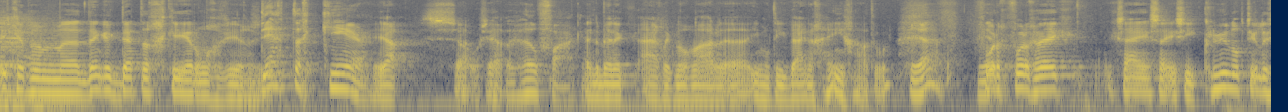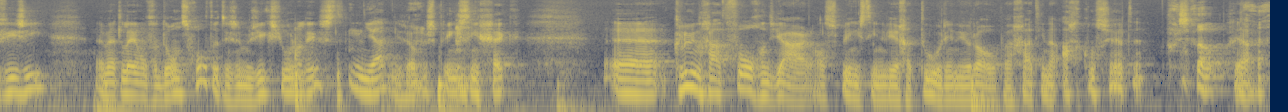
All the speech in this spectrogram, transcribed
Ik heb hem eh, denk ik 30 keer ongeveer gezien. 30 keer. Ja. Zo, zeg. Ja. Dat is heel vaak. hè. En dan ben ik eigenlijk nog maar eh, iemand die weinig heen gaat hoor. Ja? Vorige, vorige week, ik zei, zei, is hij Kluun op televisie. eh, Met Leon van Donschot. Het is een muziekjournalist. Ja. Die is ook een Springsteen-gek. Eh Kluun gaat volgend jaar, als Springsteen weer gaat toeren in Europa... gaat hij naar acht concerten. Zo. Ja.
